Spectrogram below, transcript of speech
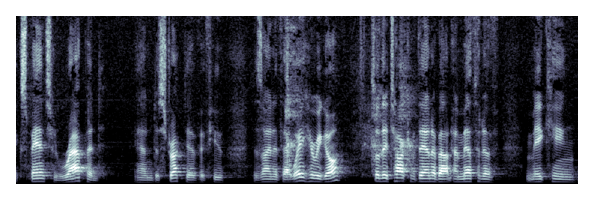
expansion, rapid and destructive if you design it that way. Here we go. So they talk then about a method of making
